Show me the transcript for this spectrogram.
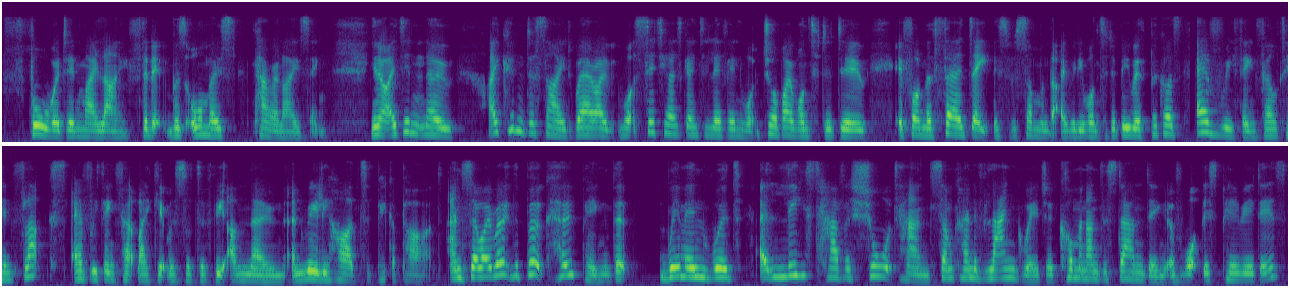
forward in my life that it was almost paralyzing. You know, I didn't know I couldn't decide where I, what city I was going to live in, what job I wanted to do, if on the third date this was someone that I really wanted to be with, because everything felt in flux. Everything felt like it was sort of the unknown and really hard to pick apart. And so I wrote the book hoping that women would at least have a shorthand, some kind of language, a common understanding of what this period is.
